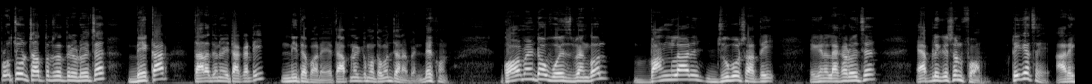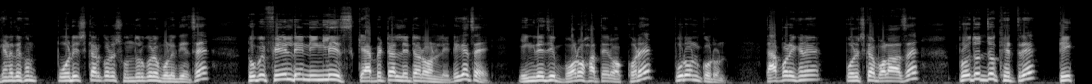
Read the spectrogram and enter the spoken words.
প্রচুর ছাত্রছাত্রী রয়েছে, বেকার, তারা যেন এই টাকাটি নিতে পারে। এতে আপনার কি মতামত জানাবেন? দেখুন গভর্নমেন্ট অফ ওয়েস্ট বেঙ্গল বাংলার যুব সাথী এখানে লেখা রয়েছে অ্যাপ্লিকেশন ফর্ম ঠিক আছে? আর এখানে দেখুন, পরিষ্কার করে, সুন্দর করে বলে দিয়েছে to be filled in English capital letter only ঠিক আছে? ইংরেজি বড় হাতের অক্ষরে পূরণ করুন। তারপর এখানে পরিষ্কার বলা আছে, প্রযোজ্য ক্ষেত্রে টিক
